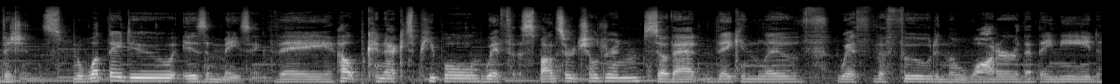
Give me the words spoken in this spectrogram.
Visions. And what they do is amazing. They help connect people with sponsored children so that they can live with the food and the water that they need.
